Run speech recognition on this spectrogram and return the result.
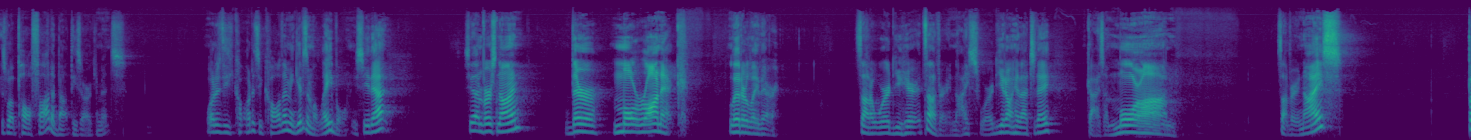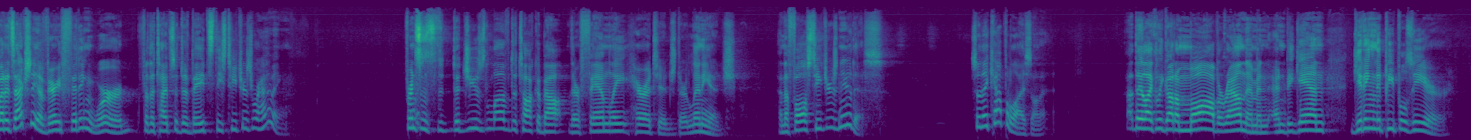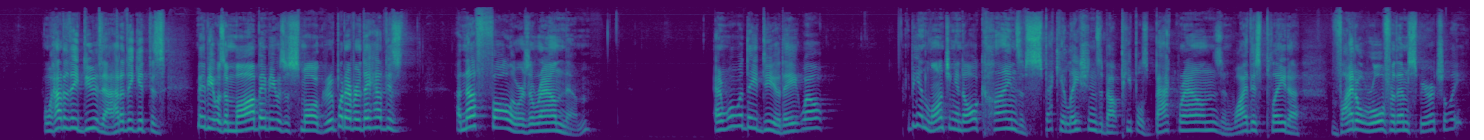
is what Paul thought about these arguments. What does he, what does he call them? He gives them a label. You see that? See that in verse 9? They're moronic, literally, there. It's not a word you hear. It's not a very nice word. You don't hear that today. Guy's a moron. It's not very nice. But it's actually a very fitting word for the types of debates these teachers were having. For instance, the, the Jews loved to talk about their family heritage, their lineage, and the false teachers knew this. So they capitalized on it. Uh, they likely got a mob around them and, and began getting the people's ear. Well, how did they do that? How did they get this? Maybe it was a mob, maybe it was a small group, whatever. They had this enough followers around them. And what would they do? They, well, began launching into all kinds of speculations about people's backgrounds and why this played a vital role for them spiritually.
